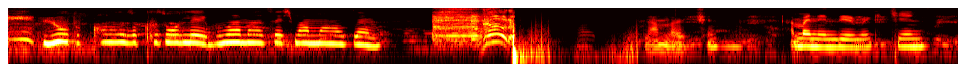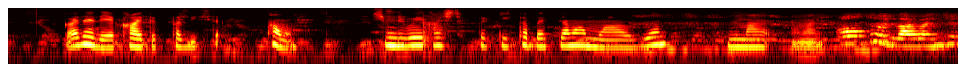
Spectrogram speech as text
YouTube kanalı kız oley. Bunu hemen seçmem lazım. Reklamlar için. Hemen indirmek için. Galeriye kaydet tabii ki. Tamam. Şimdi birkaç dakika beklemem lazım. Hemen, hemen Altı öller bence.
